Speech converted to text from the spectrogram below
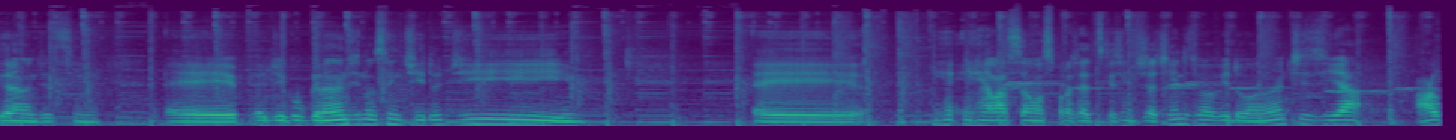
grande, assim. É, eu digo grande no sentido de. É, em, relação aos projetos que a gente já tinha desenvolvido antes e a, a,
